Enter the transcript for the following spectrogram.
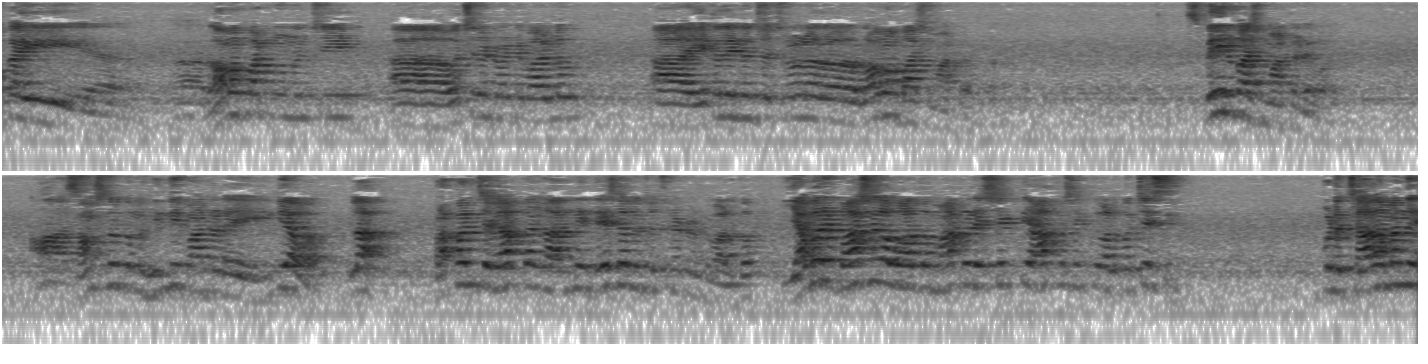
ఒక ఈ రోమపట్నం నుంచి వచ్చినటువంటి వాళ్ళు ఇటలీ నుంచి వచ్చిన వాళ్ళు రోమ భాష మాట్లాడతారు. స్పెయిన్ భాష మాట్లాడేవాళ్ళు. ఆ సంస్కృతం హిందీ మాట్లాడే ఇండియా వాళ్ళు. ఇలా ప్రపంచ వ్యాప్తంగా అన్ని దేశాల నుంచి వచ్చినటువంటి వాళ్ళతో ఎవరి భాషలో వాళ్ళతో మాట్లాడే శక్తి ఆత్మశక్తి వాళ్ళకి వచ్చేసింది. ఇప్పుడు చాలా మంది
